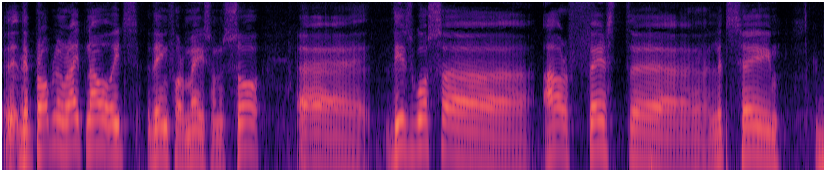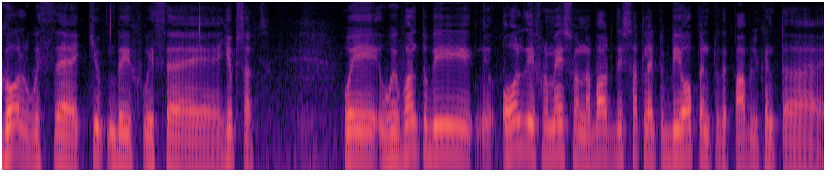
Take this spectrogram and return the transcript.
The, the problem right now is the information. So uh, this was uh, our first, uh, let's say, goal with Cube, with uh, CubeSat. We we want to be all the information about this satellite to be open to the public and uh,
